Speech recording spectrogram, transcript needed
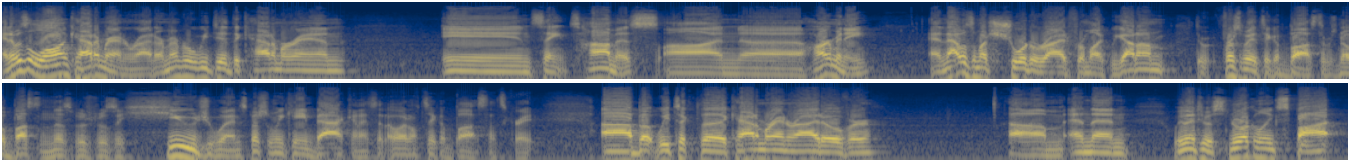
And it was a long catamaran ride. I remember we did the catamaran in St. Thomas on uh, Harmony, and that was a much shorter ride from like we got on. First, we had to take a bus. There was no bus in this, which was a huge win, especially when we came back. And I said, "Oh, I don't take a bus. That's great." Uh, but we took the catamaran ride over um, and then we went to a snorkeling spot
